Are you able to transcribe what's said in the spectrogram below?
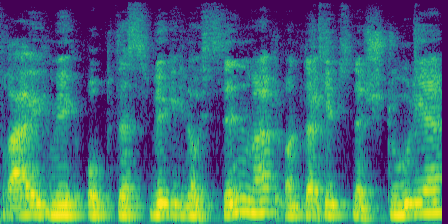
Frage ich mich, ob das wirklich noch Sinn macht. Und da gibt es eine Studie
